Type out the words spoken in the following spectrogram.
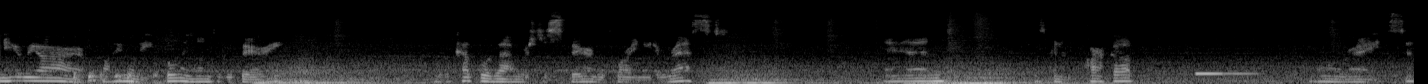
and here we are, finally pulling onto the ferry. With a couple of hours to spare before I need a rest. And just gonna park up. Alright, set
